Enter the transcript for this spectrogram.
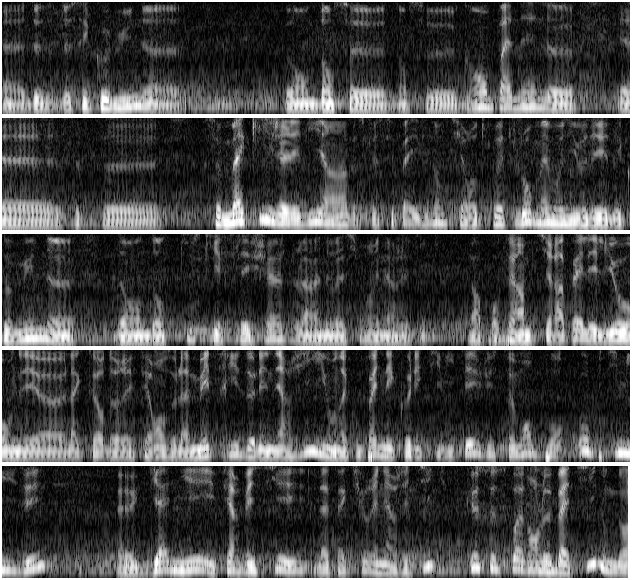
de, ces communes dans, ce, dans ce grand panel, euh, euh, cette, euh, ce maquis, j'allais dire, hein, parce que c'est pas évident de s'y retrouver toujours, même au niveau des, communes, dans, tout ce qui est fléchage de la rénovation énergétique. Alors pour faire un petit rappel, Elio, on est l'acteur de référence de la maîtrise de l'énergie et on accompagne les collectivités justement pour optimiser, gagner et faire baisser la facture énergétique, que ce soit dans le bâti, donc dans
